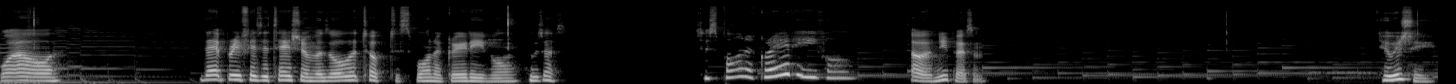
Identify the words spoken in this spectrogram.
Well, that brief hesitation was all it took to spawn a great evil. Who's this? To spawn a great evil. Oh, a new person. Who is she?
